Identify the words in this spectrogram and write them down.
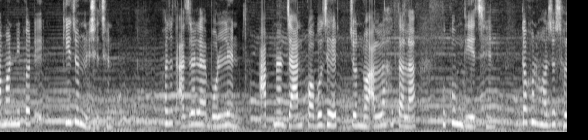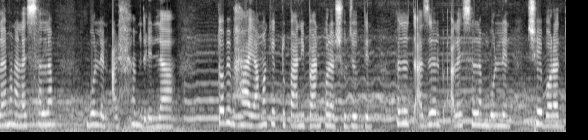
আমার নিকটে কি জন্য এসেছেন? হজরত আজরাইল বললেন, আপনার যান কবজের জন্য আল্লাহ তালা হুকুম দিয়েছেন। তখন হজরত সোলাইমান আলাইসাল্লাম বললেন, আলহামদুলিল্লাহ। তবে ভাই, আমাকে একটু পানি পান করার সুযোগ দিন। হজরত আজরাইল আলাইসাল্লাম বললেন, সে বরাদ্দ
